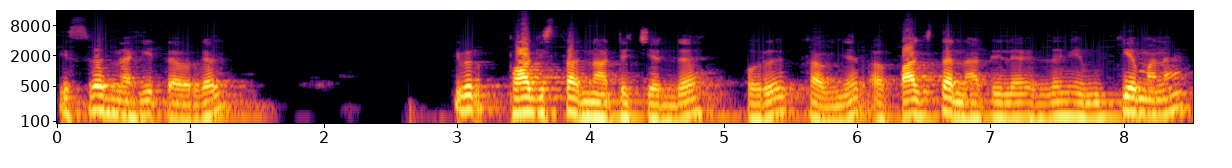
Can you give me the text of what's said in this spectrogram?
கிஸ்வர் நஹித் அவர்கள் இவர் பாகிஸ்தான் நாட்டைச் சேர்ந்த ஒரு கவிஞர். பாகிஸ்தான் நாட்டில் இருந்த மிக முக்கியமான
